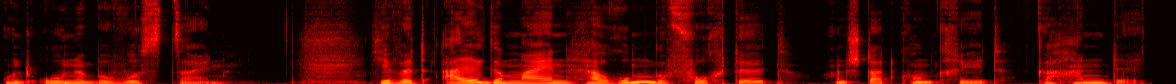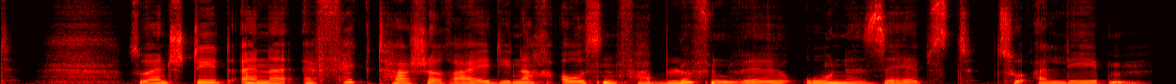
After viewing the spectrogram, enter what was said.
und ohne Bewusstsein. Hier wird allgemein herumgefuchtelt, anstatt konkret gehandelt. So entsteht eine Effekthascherei, die nach außen verblüffen will, ohne selbst zu erleben.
